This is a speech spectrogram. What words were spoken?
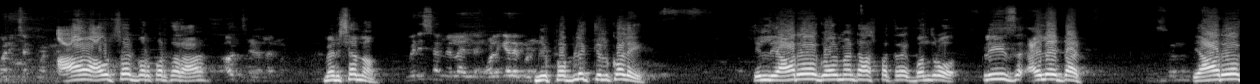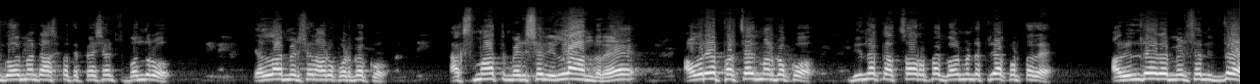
ಮಾಡಿ ಚೆಕ್ ಮಾಡಿ ಆ ಔಟ್ ಸೈಡ್ ಬರ್ಕೊಡ್ತಾರಾ? ಮೆಡಿಸನ್ ಮೆಡಿಸನ್ ಎಲ್ಲ ಇಲ್ಲ ಒಳಗಡೆ ನೀವು ಪಬ್ಲಿಕ್ ತಿಳ್ಕೊಳ್ಳಿ. ಇಲ್ಲಿ ಯಾರೇ ಗೌರ್ಮೆಂಟ್ ಆಸ್ಪತ್ರೆಗೆ ಬಂದ್ರು ಪ್ಲೀಸ್ ಹೈಲೈಟ್ ದಟ್ ಯಾರೇ ಗೌರ್ಮೆಂಟ್ ಆಸ್ಪತ್ರೆ ಪೇಷಂಟ್ಸ್ ಬಂದ್ರು ಎಲ್ಲ ಮೆಡಿಸಿನ್ ಅವರು ಕೊಡಬೇಕು. ಅಕಸ್ಮಾತ್ ಮೆಡಿಸಿನ್ ಇಲ್ಲ ಅಂದ್ರೆ ಅವರೇ ಪರ್ಚೇಸ್ ಮಾಡಬೇಕು. ದಿನಕ್ಕೆ ಹತ್ತು ಸಾವಿರ ರೂಪಾಯಿ ಗೌರ್ಮೆಂಟ್ ಫ್ರೀಯಾಗಿ ಕೊಡ್ತದೆ. ಅವ್ರು ಇಲ್ಲದೆ ಇರೋ ಮೆಡಿಸಿನ್ ಇದ್ರೆ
